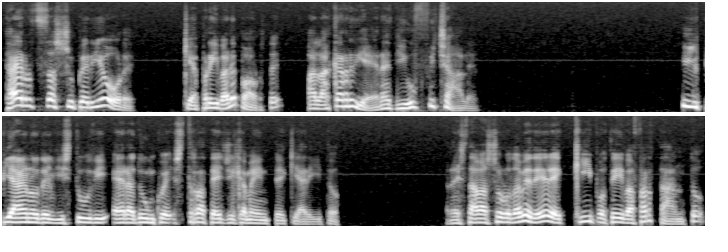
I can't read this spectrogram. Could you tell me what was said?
terza superiore, che apriva le porte alla carriera di ufficiale. Il piano degli studi era dunque strategicamente chiarito. Restava solo da vedere chi poteva far tanto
